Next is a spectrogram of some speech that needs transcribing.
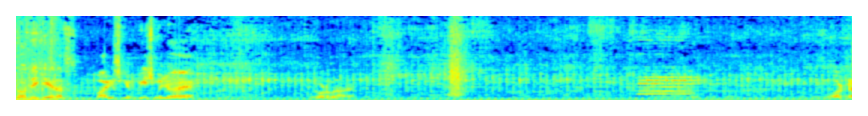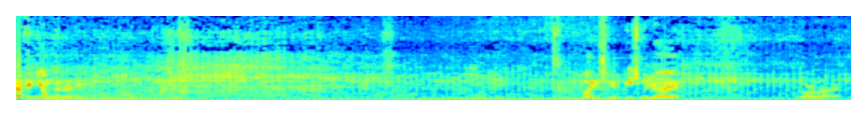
दोस्तों देखिए, रस, बारिश के बीच में जो है, रोड बना रहा है। और ट्रैफ़िक जाम कर रहा है, देखिए। बारिश के बीच में जो है, रोड बना रहा है।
